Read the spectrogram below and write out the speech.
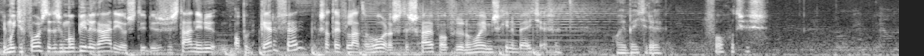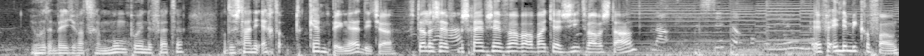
Je moet je voorstellen, het is een mobiele radiostudio. Dus we staan hier nu op een caravan. Ik zal het even laten horen. Als ik de schuif over doe, dan hoor je misschien een beetje even... Hoor je een beetje de vogeltjes? Je hoort een beetje wat gemompel in de vette. Want we staan hier echt op de camping, hè, Ditja? Vertel eens even, beschrijf eens even waar wat jij ziet waar we staan. Nou, we zitten op een heel mooi... Even in de microfoon.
